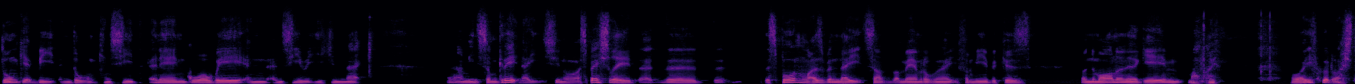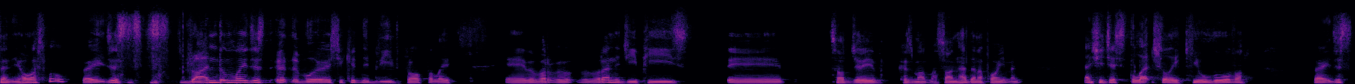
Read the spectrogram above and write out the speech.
don't get beat and don't concede, and then go away and, and see what you can nick. I mean, some great nights, you know, especially the the, the Sporting Lisbon nights are a memorable night for me because on the morning of the game, my wife, my wife got rushed into hospital, right? Just, just randomly, just out the blue. She couldn't breathe properly. Uh, we, were, we were in the GP's uh, surgery because my, my son had an appointment, and she just literally keeled over, right? Just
